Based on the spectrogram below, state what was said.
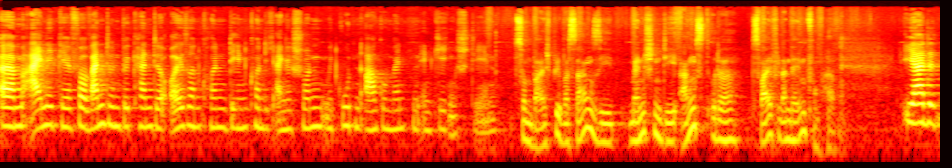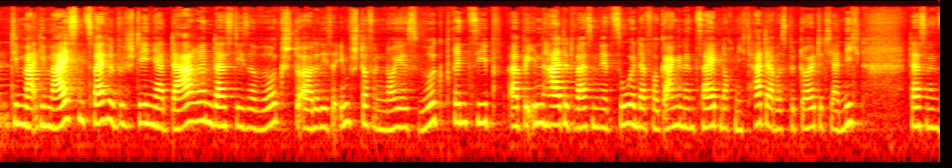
ähm, einige Verwandte und Bekannte äußern konnten, denen konnte ich eigentlich schon mit guten Argumenten entgegenstehen. Zum Beispiel, was sagen Sie Menschen, die Angst oder Zweifel an der Impfung haben? Ja, die, die meisten Zweifel bestehen ja darin, dass dieser, Wirkstoff, oder dieser Impfstoff ein neues Wirkprinzip äh, beinhaltet, was man jetzt so in der vergangenen Zeit noch nicht hatte. Aber es bedeutet ja nicht, dass man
